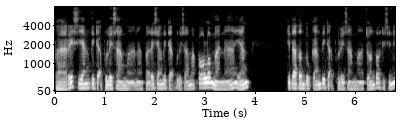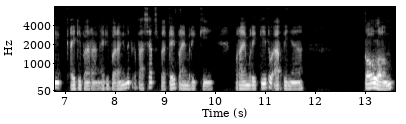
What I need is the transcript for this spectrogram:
baris yang tidak boleh sama. Nah baris yang tidak boleh sama kolom mana yang kita tentukan tidak boleh sama. Contoh di sini ID barang. ID barang ini kita set sebagai primary key. Primary key itu artinya kolom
